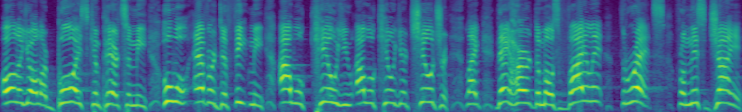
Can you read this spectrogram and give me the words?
All of y'all are boys compared to me. Who will ever defeat me? I will kill you. I will kill your children. Like they heard the most violent threats from this giant.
